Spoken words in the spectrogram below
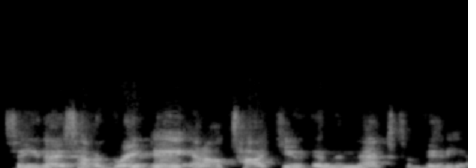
So you guys have a great day and I'll talk to you in the next video.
